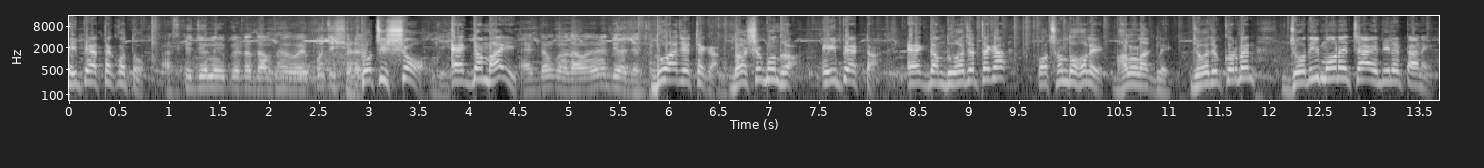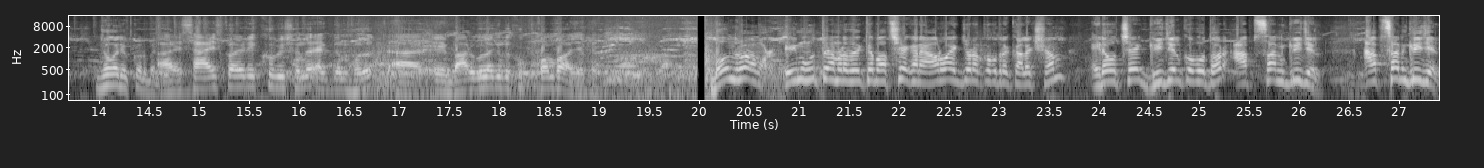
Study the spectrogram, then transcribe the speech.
এই পেয়ারটা কত? আজকের জন্য এই পেটার দাম থাকবে ভাই পঁচিশশো টাকা। পঁচিশশো? একদম ভাই? একদম কোনো দাম হবে না দুই হাজার টাকা। দু হাজার টাকা। দর্শক বন্ধুরা এই পেয়ারটা একদম দু হাজার টাকা। পছন্দ হলে ভালো লাগলে যোগাযোগ করবেন। যদি মনে চায় দিলে টানে যোগাযোগ করবেন। আর সাইজ কোয়ালিটি খুবই সুন্দর একদম হলুদ। আর এই বারগুলো কিন্তু খুব কম পাওয়া যাবে বন্ধুরা আমার এই মুহূর্তে আমরা দেখতে পাচ্ছি এখানে আরও এক জোড়া কবুতরের কালেকশন এটা হচ্ছে গ্রিজেল কবুতর আফসান গ্রিজেল। আফসান গ্রিজেল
